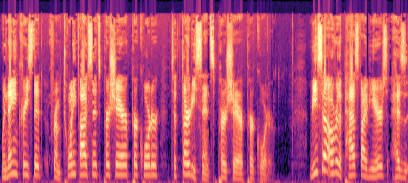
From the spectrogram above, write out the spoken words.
when they increased it from 25 cents per share per quarter to 30 cents per share per quarter. Visa over the past five years has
